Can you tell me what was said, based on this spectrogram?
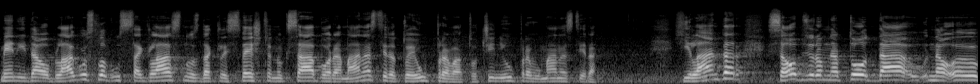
meni dao blagoslov uz saglasnost dakle, sveštenog sabora manastira, to je uprava, to čini upravu manastira Hilandar, sa obzirom na to da, na, e,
